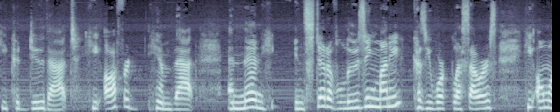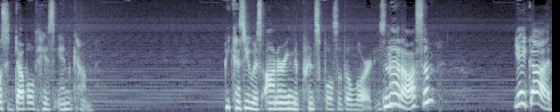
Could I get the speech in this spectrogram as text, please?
he could do that. He offered him that. And then he, instead of losing money because he worked less hours, he almost doubled his income because he was honoring the principles of the Lord. Isn't that awesome? Yay, God.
